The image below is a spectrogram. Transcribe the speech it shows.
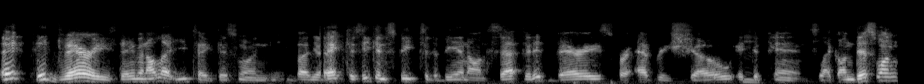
It it varies, Damon. I'll let you take this one, but because yeah. he can speak to the being on set, but it varies for every show. It mm. depends. Like on this one,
